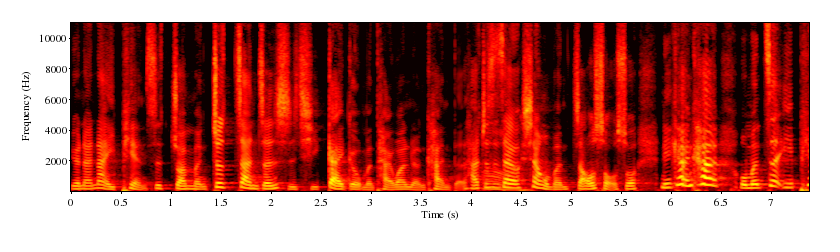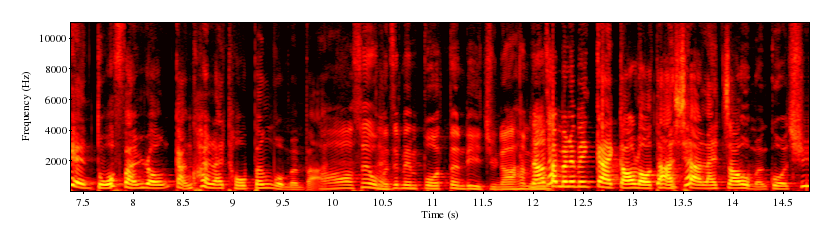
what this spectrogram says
原来那一片是专门就战争时期盖给我们台湾人看的。他就是在向我们招手说：“哦、你看看我们这一片多繁荣，赶快来投奔我们吧！”哦，所以我们这边播邓丽君，然后他们然后他们那边盖高楼大厦来招我们过去。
